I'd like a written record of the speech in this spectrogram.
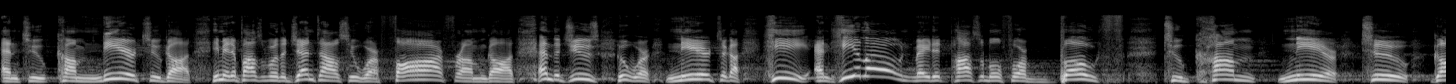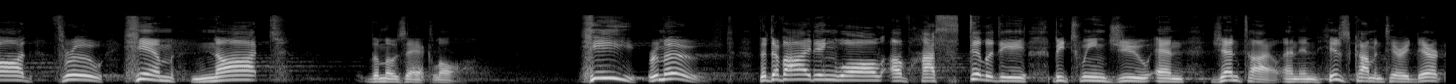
and to come near to God. He made it possible for the Gentiles who were far from God and the Jews who were near to God. He and He alone made it possible for both to come near to God through Him, not the Mosaic law. He removed the dividing wall of hostility between Jew and Gentile. And in his commentary, Derek,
